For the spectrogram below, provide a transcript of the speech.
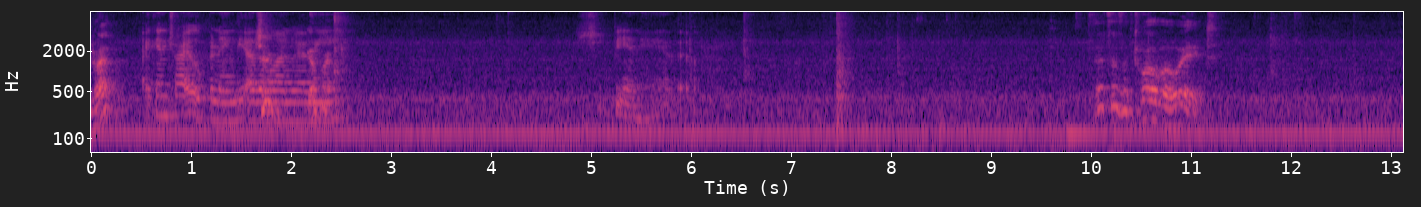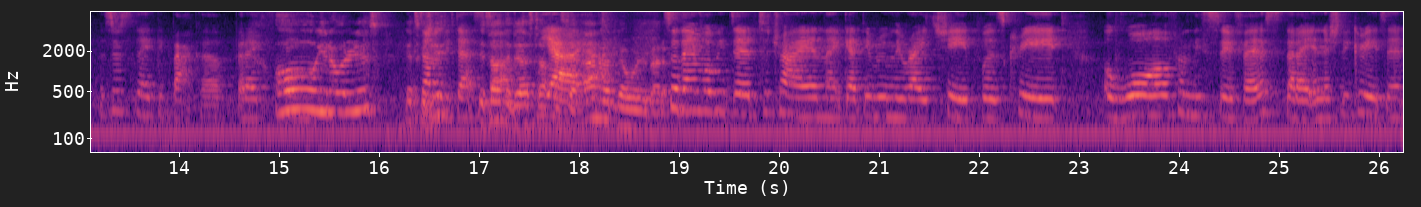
right? i can try opening the other Sure, one where go we should be in here though That says a twelve oh eight. This is like the backup, but I. Oh, you know what it is? It's 'cause on you- the It's on the desktop. desktop. Yeah. I'm ah, yeah. not, don't worry about it. So then what we did to try and like get the room the right shape was create a wall from the surface that I initially created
